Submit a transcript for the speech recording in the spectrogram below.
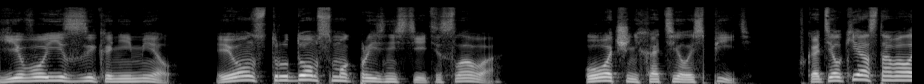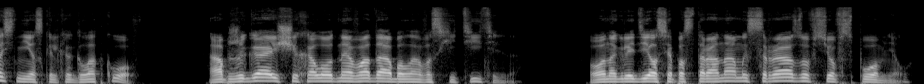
Его язык онемел, и он с трудом смог произнести эти слова. Очень хотелось пить. В котелке оставалось несколько глотков. Обжигающая холодная вода была восхитительна. Он огляделся по сторонам и сразу все вспомнил.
